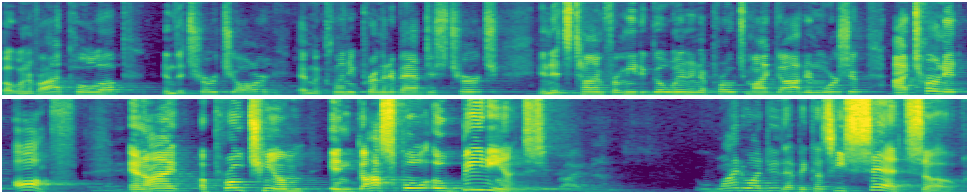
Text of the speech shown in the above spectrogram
But whenever I pull up in the churchyard at MacClenny Primitive Baptist Church, and it's time for me to go in and approach my God in worship, I turn it off and I approach Him in gospel obedience. Why do I do that? Because He said so.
